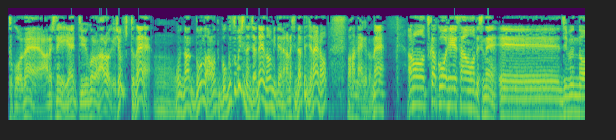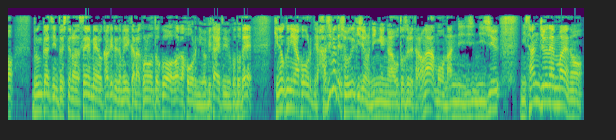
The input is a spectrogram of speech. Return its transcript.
とこうね、あれしなきゃいけないっていうことがあるわけでしょきっとね。うん。おいなん、どうなの？って、ごくつぶしなんじゃねえの？みたいな話になってんじゃないの？わかんないけどね。あの、塚公平さんをですね、えー、自分の文化人としての生命をかけてでもいいから、この男を我がホールに呼びたいということで、紀ノ国屋ホールに初めて小劇場の人間が訪れたのが、もう何人、二十、二、三十年前の、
